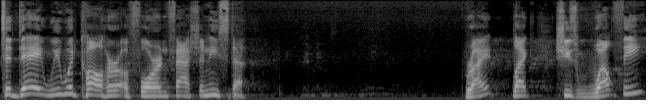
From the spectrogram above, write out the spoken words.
Today, we would call her a foreign fashionista. Right? Like she's wealthy,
